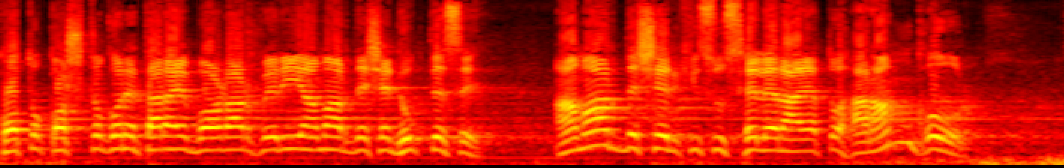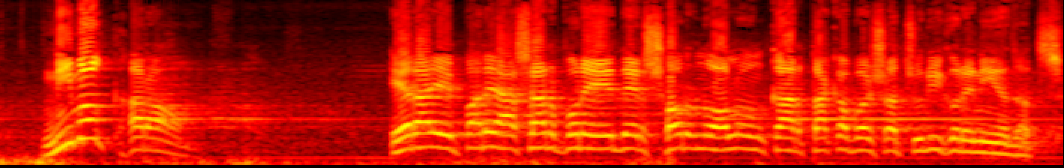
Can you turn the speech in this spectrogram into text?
কত কষ্ট করে তারাই বর্ডার পেরিয়ে আমার দেশে ঢুকতেছে। আমার দেশের কিছু ছেলেরা এত হারাম খোর নিমক হারাম। এরা এপারে আসার পরে এদের স্বর্ণ, অলঙ্কার টাকা পয়সা চুরি করে নিয়ে যাচ্ছে।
